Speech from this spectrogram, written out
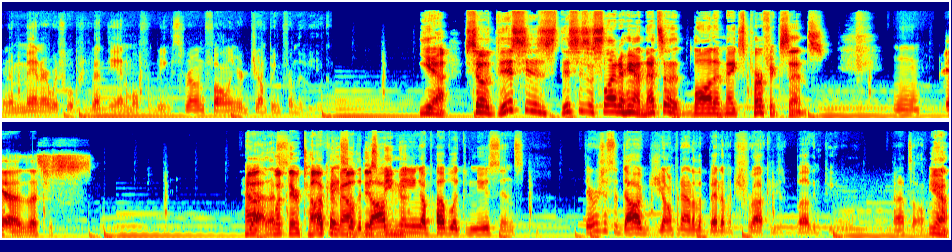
in a manner which will prevent the animal from being thrown, falling, or jumping from the vehicle. Yeah, so this is this is a sleight of hand. That's a law that makes perfect sense. Mm, Yeah, that's just How Yeah, that's- what they're talking okay, about so the this dog being a, being a public nuisance. There was just a dog jumping out of the bed of a truck and just bugging people. That's all. yeah.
